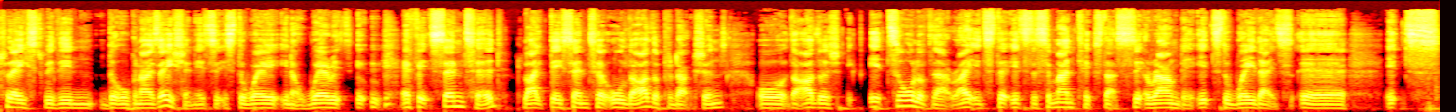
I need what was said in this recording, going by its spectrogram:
placed within the organization. It's it's the way you know where it's it, if it's centered like they center all the other productions or the others it's all of that right? It's the it's the semantics that sit around it. It's the way that it's uh, it's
